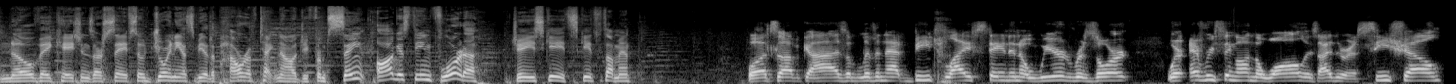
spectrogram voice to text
no vacations are safe. So joining us via the power of technology from St. Augustine, Florida, J.E. Skeets. Skeets, what's up, man? What's up, guys? I'm living that beach life, staying in a weird resort where everything on the wall is either a seashell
